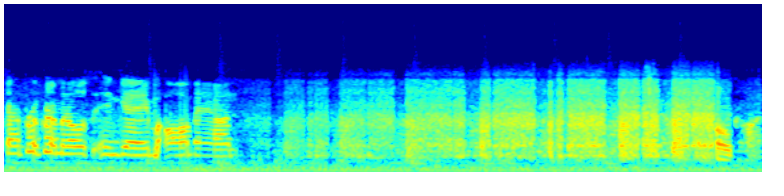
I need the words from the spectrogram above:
Camper criminals in game. Oh man. Oh god.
